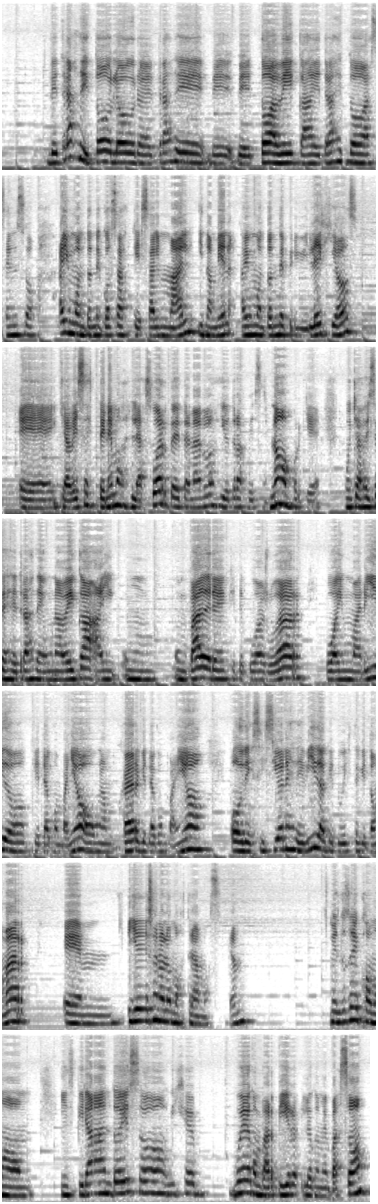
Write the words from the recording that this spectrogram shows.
detrás de todo logro, detrás de, toda beca, detrás de todo ascenso, hay un montón de cosas que salen mal y también hay un montón de privilegios eh, que a veces tenemos la suerte de tenerlos y otras veces no, porque muchas veces detrás de una beca hay un, padre que te puede ayudar, o hay un marido que te acompañó, o una mujer que te acompañó, o decisiones de vida que tuviste que tomar. Em, y eso no lo mostramos. Entonces, como inspirada en todo eso, dije, voy a compartir lo que me pasó.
